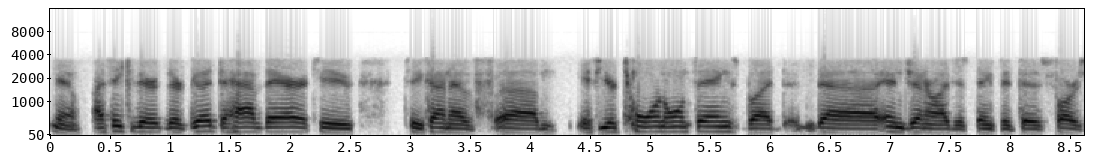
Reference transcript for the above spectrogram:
you know, I think they're they're good to have there to to kind of um, if you're torn on things. But uh, in general, I just think that as far as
